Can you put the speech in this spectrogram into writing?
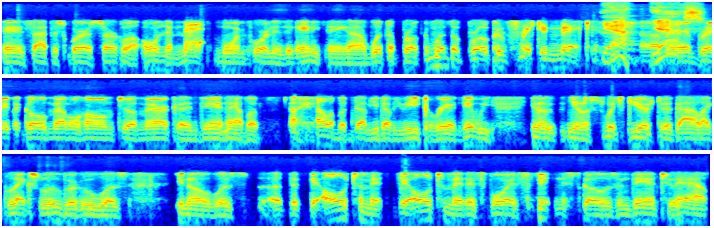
inside the square circle or on the mat. More importantly than anything, uh, with a broken, with a broken freaking neck. Yeah. Uh, yes. And bring the gold medal home to America, and then have a a hell of a WWE career. And then we, you know, you know, switch gears to a guy like Lex Luger, who was, you know, was uh, the, the ultimate, the ultimate as far as fitness goes. And then to have,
